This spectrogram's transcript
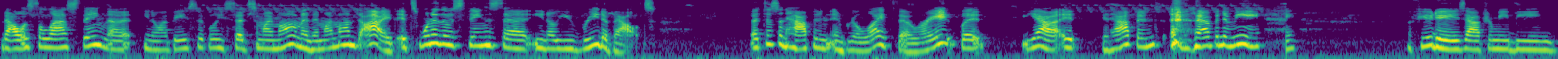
that was the last thing that, you know, I basically said to my mom and then my mom died. It's one of those things that, you know, you read about. That doesn't happen in real life though, right? But yeah, it, it happened. it happened to me. A few days after me being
